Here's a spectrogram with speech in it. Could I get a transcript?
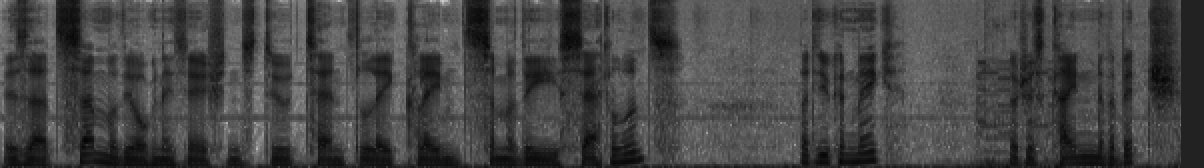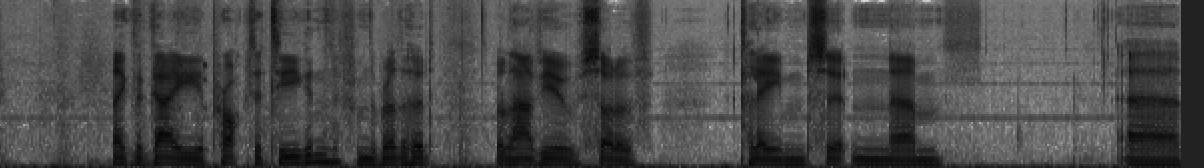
is that some of the organisations do tend to lay claim to some of the settlements that you can make, which is kind of a bitch. Like the guy Proctor Teagan from the Brotherhood will have you sort of claim certain um, uh,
